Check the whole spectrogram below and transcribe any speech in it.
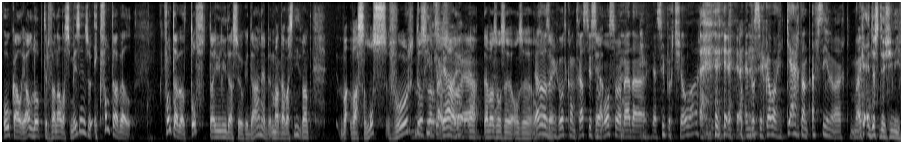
Ook al ja, loopt er van alles mis en zo. Ik vond dat wel... Ik vond dat wel tof dat jullie dat zo gedaan hebben. Maar dat was niet... Want was los voor dossier? Was ja, ja, ja, ja, dat was onze... onze, onze ja, dat was een groot contrast tussen ja. los, waarbij dat, ja, super chill was. en dossier K waar je keihard aan het afzien werd. Maar... En dus, dus jullie,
